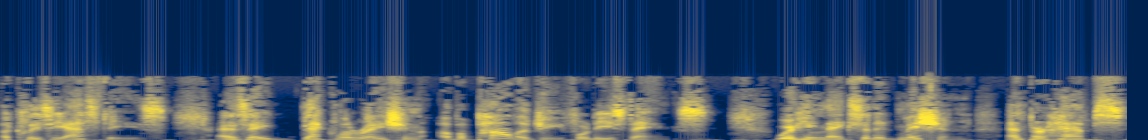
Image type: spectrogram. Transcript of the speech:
Ecclesiastes as a declaration of apology for these things, where he makes an admission and perhaps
